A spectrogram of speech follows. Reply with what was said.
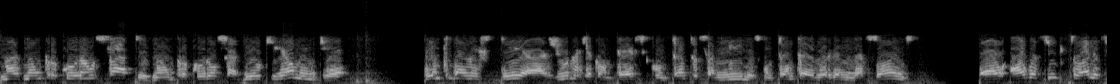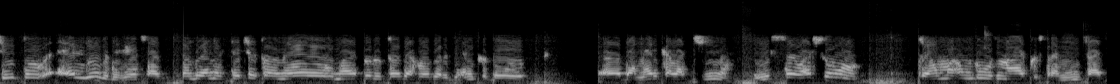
mas não procuram os fatos, não procuram saber o que realmente é. Dentro da MST, a ajuda que acontece com tantas famílias, com tantas organizações, é algo assim que tu olha assim, tu, é lindo de ver, sabe? Quando o MST se tornou o maior produtor de arroz orgânico do, uh, da América Latina, isso eu acho que é uma, um dos marcos para mim, sabe?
